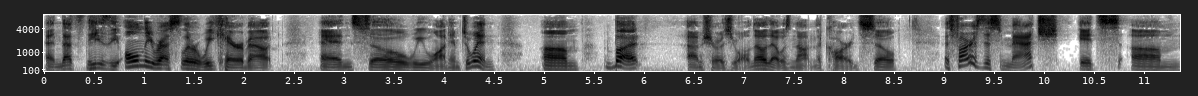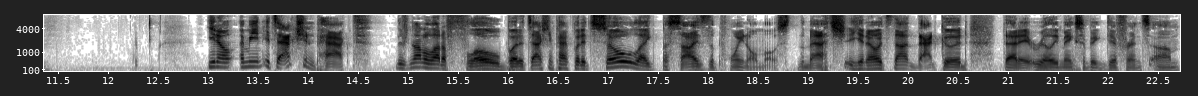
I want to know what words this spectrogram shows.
And that's he's the only wrestler we care about, and so we want him to win. Um, but I'm sure, as you all know, that was not in the cards. So as far as this match, it's um, you know, I mean, it's action packed. There's not a lot of flow, but it's action packed. But it's so like besides the point almost. The match, you know, it's not that good that it really makes a big difference. Um,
